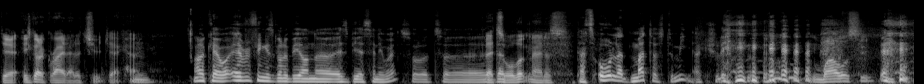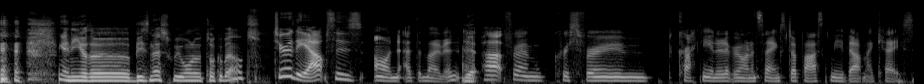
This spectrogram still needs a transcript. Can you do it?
Yeah, he's got a great attitude, Jack Haig. Okay, well, everything is going to be on uh, SBS anyway, so that's uh, That's that- all that matters. That's all that matters to me, actually. Well, we'll see. Any other business we want to talk about? Tour of the Alps is on at the moment. Yeah. Apart from Chris Froome cracking it at everyone and saying, "Stop asking me about my case,"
